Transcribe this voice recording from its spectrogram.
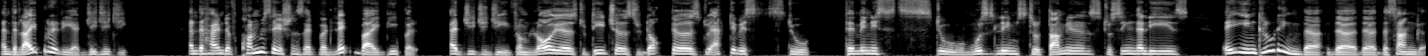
and the library at GGG and the kind of conversations that were led by people at GGG, from lawyers to teachers to doctors to activists to feminists to Muslims to Tamils to Sinhalese, eh, including the, the, the, the Sangha.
